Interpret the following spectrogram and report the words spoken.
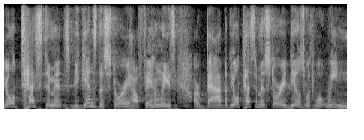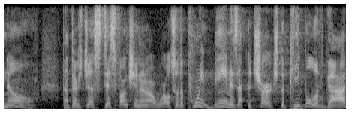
The Old Testament begins the story how families are bad, but the Old Testament story deals with what we know that there's just dysfunction in our world. So the point being is that the church, the people of God,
